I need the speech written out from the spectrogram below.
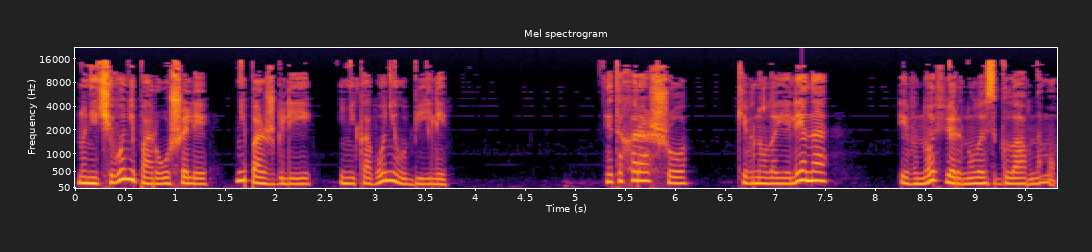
но ничего не порушили, не пожгли и никого не убили. Это хорошо, кивнула Елена и вновь вернулась к главному.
